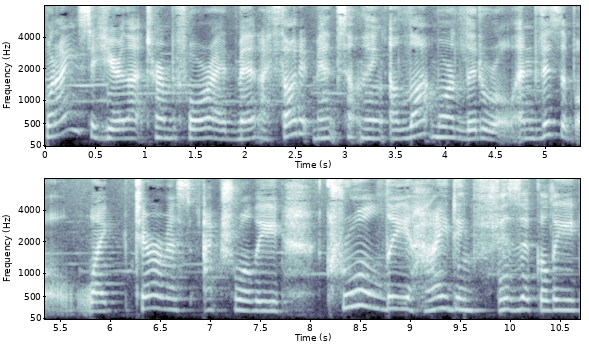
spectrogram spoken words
When I used to hear that term before, I admit I thought it meant something a lot more literal and visible, like terrorists actually cruelly hiding physically,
